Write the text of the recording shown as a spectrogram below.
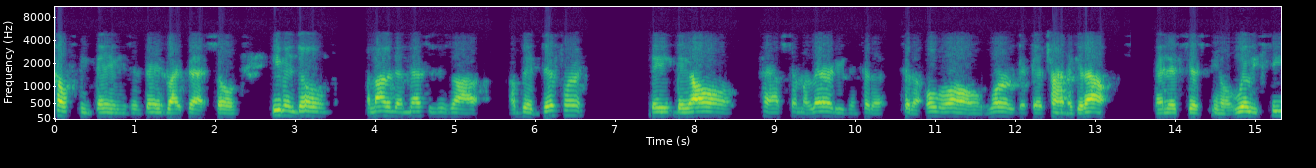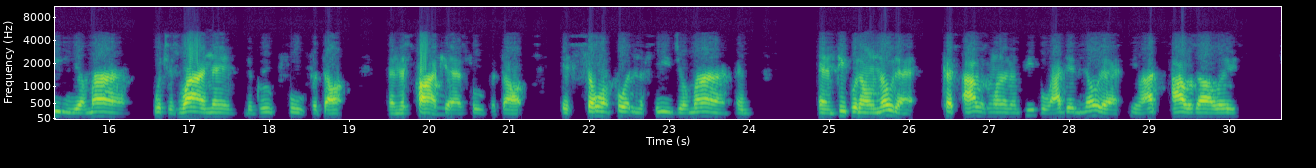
healthy things and things like that. So even though a lot of their messages are a bit different, they they all have similarities into the to the overall word that they're trying to get out. And it's just, you know, really feeding your mind, which is why I named the group Food for Thought and this mm. podcast Food for Thought. It's so important to feed your mind and and people don't know that because I was one of them people. I didn't know that. You know, I I was always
